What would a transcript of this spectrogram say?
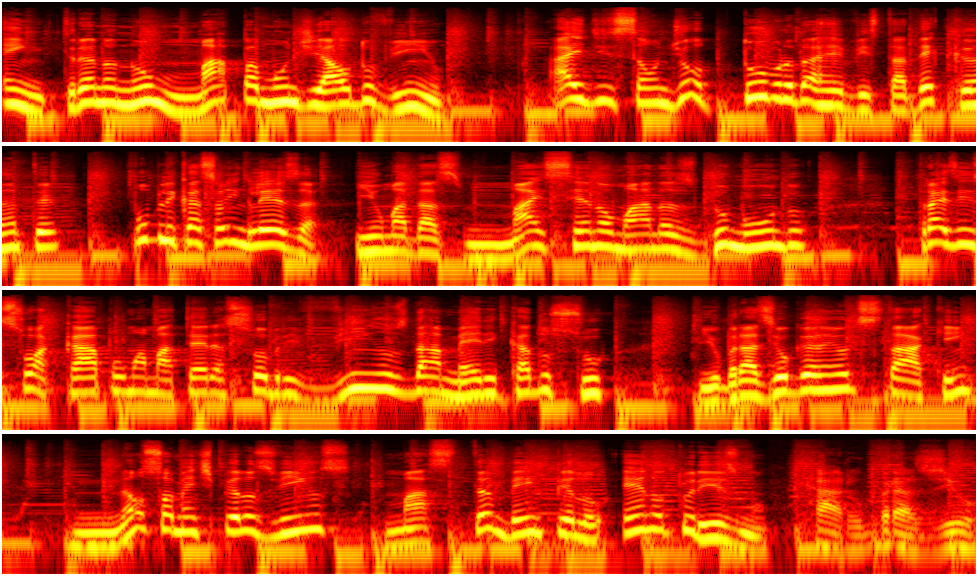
entrando no mapa mundial do vinho. A edição de outubro da revista Decanter, publicação inglesa e uma das mais renomadas do mundo, traz em sua capa uma matéria sobre vinhos da América do Sul. E o Brasil ganhou destaque, hein? Não somente pelos vinhos, mas também pelo enoturismo. Cara, o Brasil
